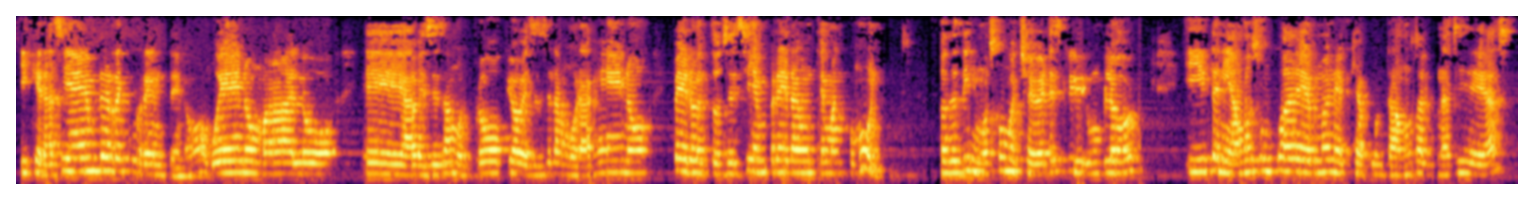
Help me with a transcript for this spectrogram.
y que era siempre recurrente, ¿no? Bueno, malo, eh, a veces amor propio, a veces el amor ajeno, pero entonces siempre era un tema en común. Entonces dijimos como chévere escribir un blog y teníamos un cuaderno en el que apuntábamos algunas ideas.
